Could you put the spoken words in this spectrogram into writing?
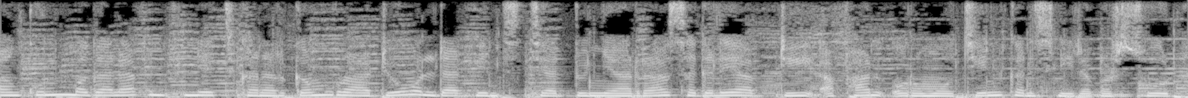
sagantaan kun magaalaa finfinneetti kan argamu raadiyoo waldaa adventistii addunyaarraa sagalee abdii afaan oromootiin kan isinidabarsudha.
